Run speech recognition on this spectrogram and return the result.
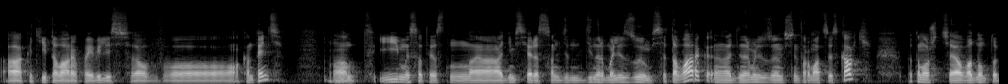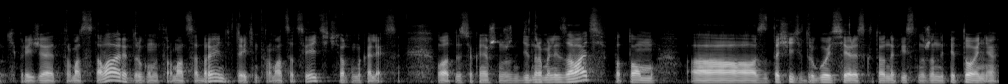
э, какие товары появились в контенте, вот, и мы, соответственно, одним сервисом денормализуем все товары, э, денормализуем всю информацию из кавки, потому что в одном топике приезжает информация о товаре, в другом информация о бренде, в третьем информация о цвете, в четвертом о коллекции. Вот, это все, конечно, нужно денормализовать, потом э, затащить в другой сервис, который написан уже на питоне,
